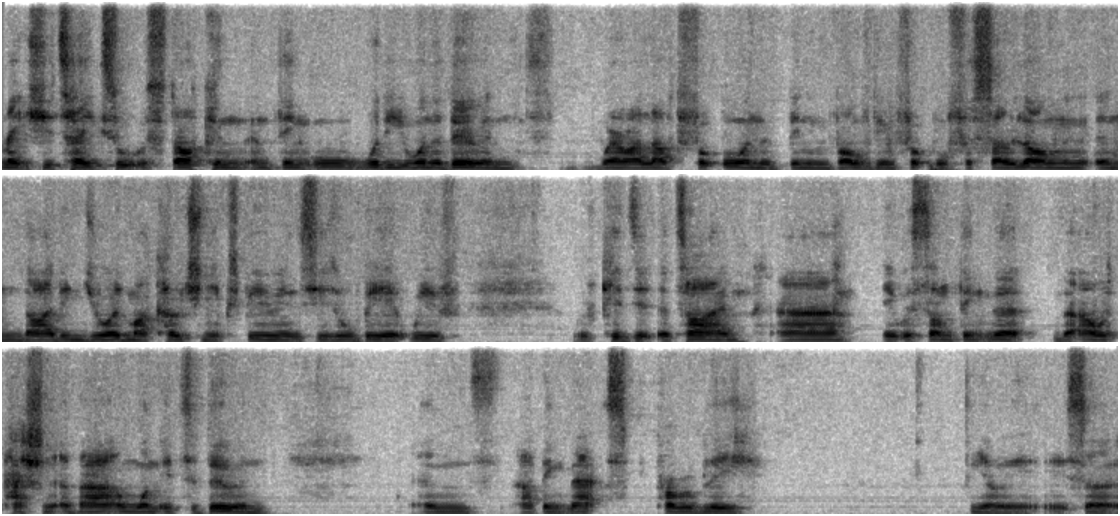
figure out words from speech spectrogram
makes you take sort of stock and, and think, well, what do you want to do? And where I loved football and had been involved in football for so long, and I'd enjoyed my coaching experiences, albeit with with kids at the time. Uh, it was something that that I was passionate about and wanted to do, and and I think that's probably you know it's uh,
